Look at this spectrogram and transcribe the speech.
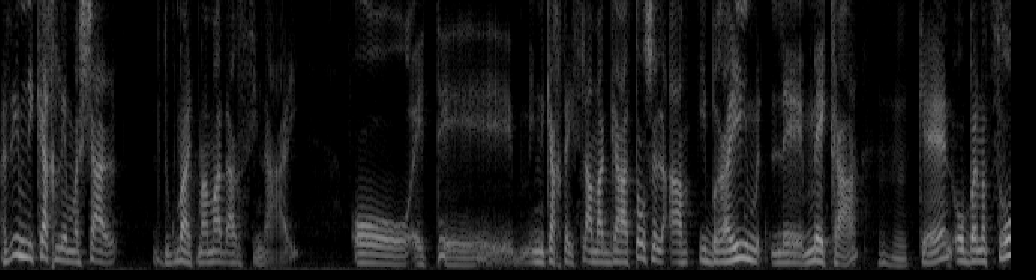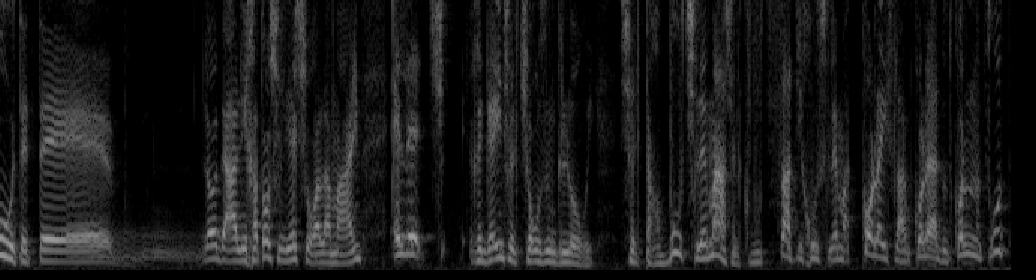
אז אם ניקח למשל, לדוגמה, את מעמד הר סיני, או את, אה, אם ניקח את האסלאם, הגעתו של אב- אברהים למכה, כן? או בנצרות, את, אה, לא יודע, הליכתו של ישו על המים, אלה רגעים של chosen glory, של תרבות שלמה, של קבוצת ייחוס שלמה, כל האסלאם, כל היהדות, כל הנצרות,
